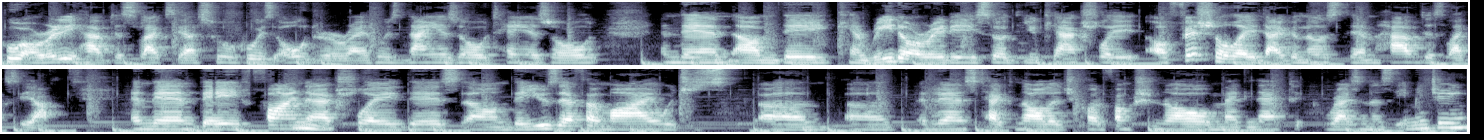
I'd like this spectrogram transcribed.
who already have dyslexia, so who is older, right? Who is nine years old, ten years old, and then um, they can read already, so you can actually officially diagnose them have dyslexia, and then they find mm. actually this um, they use fMRI, which is um, uh, advanced technology called functional magnetic resonance imaging.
